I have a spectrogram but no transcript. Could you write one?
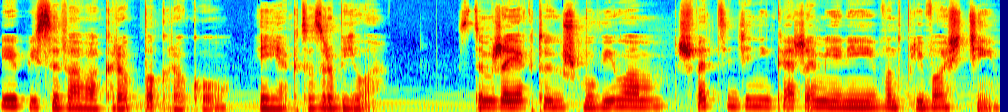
i opisywała krok po kroku, jak to zrobiła. Z tym, że jak to już mówiłam, szwedzcy dziennikarze mieli wątpliwości,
